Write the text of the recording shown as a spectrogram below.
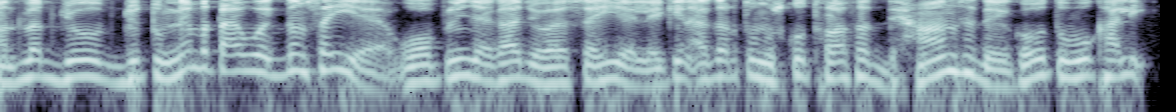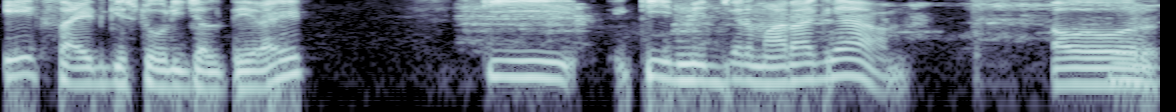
मतलब जो जो तुमने बताया वो एकदम सही है वो अपनी जगह जो है सही है लेकिन अगर तुम उसको थोड़ा सा ध्यान से देखो तो वो खाली एक साइड की स्टोरी चलती है राइट कि कि निज्जर मारा गया और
